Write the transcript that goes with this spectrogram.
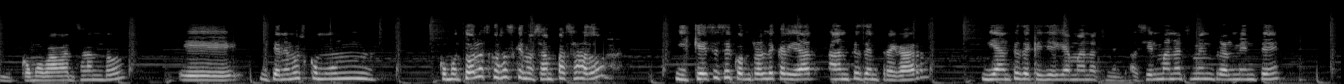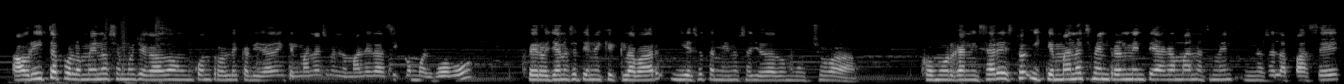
y cómo va avanzando. Eh, y tenemos como un, como todas las cosas que nos han pasado y que es ese control de calidad antes de entregar y antes de que llegue a management. Así el management realmente, ahorita por lo menos hemos llegado a un control de calidad en que el management normal le da así como el bobo, pero ya no se tiene que clavar y eso también nos ha ayudado mucho a, cómo organizar esto y que management realmente haga management y no se la pase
